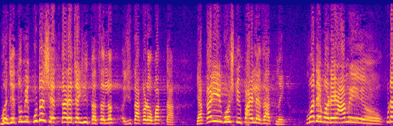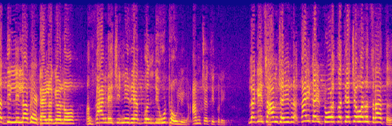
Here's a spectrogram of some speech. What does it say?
म्हणजे तुम्ही कुठं शेतकऱ्याच्या हिताचं लक हिताकडं बघता? ह्या काही गोष्टी पाहिल्या जात नाही. मध्ये म्हणे आम्ही कुठं दिल्लीला भेटायला गेलो आणि कांद्याची निर्यात बंदी उठवली आमच्या तिकडे. लगेच आमच्या इकडे काही काही टोळक त्याच्यावरच राहतं.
